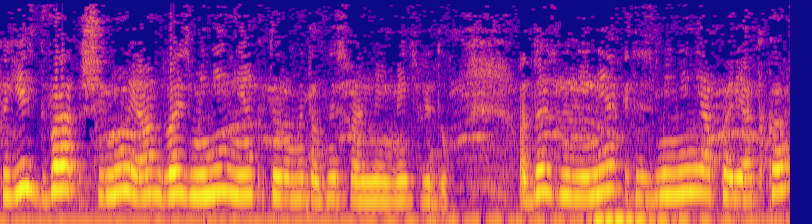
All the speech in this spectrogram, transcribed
то есть два шинуя, два изменения, которые мы должны с вами иметь в виду. Одно изменение – это изменение порядка.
